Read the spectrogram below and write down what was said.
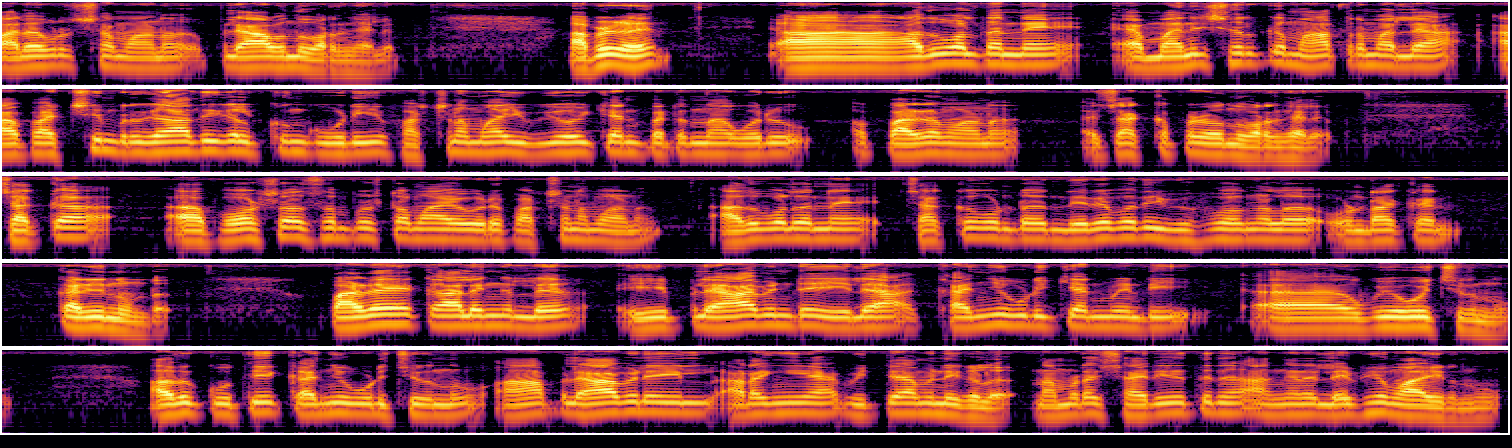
ഫലവൃക്ഷമാണ് പ്ലാവ് എന്ന് പറഞ്ഞാൽ അപ്പോൾ അതുപോലെ തന്നെ മനുഷ്യർക്ക് മാത്രമല്ല പക്ഷി മൃഗാദികൾക്കും കൂടി ഭക്ഷണമായി ഉപയോഗിക്കാൻ പറ്റുന്ന ഒരു പഴമാണ് ചക്കപ്പഴം എന്ന് പറഞ്ഞാൽ ചക്ക പോഷക പോഷകസമ്പുഷ്ടമായ ഒരു ഭക്ഷണമാണ്. അതുപോലെ തന്നെ ചക്ക കൊണ്ട് നിരവധി വിഭവങ്ങൾ ഉണ്ടാക്കാൻ കഴിയുന്നുണ്ട്. പഴയ കാലങ്ങളിൽ ഈ പ്ലാവിന്റെ ഇല കഞ്ഞി കുടിക്കാൻ വേണ്ടി ഉപയോഗിച്ചിരുന്നു. അത് കുത്തി കഞ്ഞി കുടിച്ചിരുന്നു. ആ പ്ലാവിലയിൽ അടങ്ങിയ വിറ്റാമിനുകൾ നമ്മുടെ ശരീരത്തിന് അങ്ങനെ ലഭ്യമായിരുന്നു.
